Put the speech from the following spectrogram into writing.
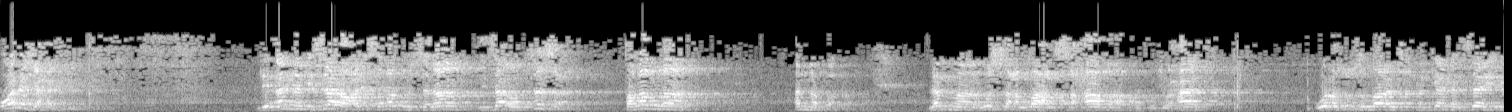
ونجح فيه. لأن نساء عليه الصلاة والسلام نساء التسع طلبنا النفقة لما وسع الله على الصحابة الفتوحات والرسول صلى الله عليه وسلم كان زاهدا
